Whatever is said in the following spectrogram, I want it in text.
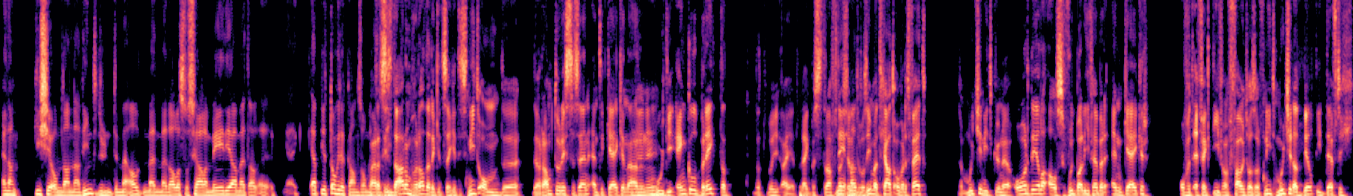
En dan kies je om dan nadien te doen, met, al, met, met alle sociale media, met al, eh, heb je toch de kans om het Maar te het is zien. daarom vooral dat ik het zeg. Het is niet om de, de ramptoerist te zijn en te kijken naar Nee, nee. hoe die enkel breekt. Dat, dat wil je, ah ja, het lijkt bestraft Nee, als je dat maar- wil zien. Maar het gaat over het feit, dat moet je niet kunnen oordelen als voetballiefhebber en kijker of het effectief een fout was of niet. Moet je dat beeld niet deftig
